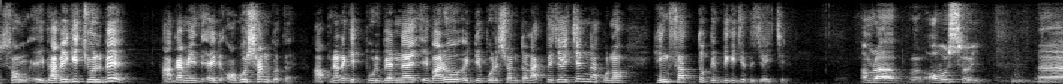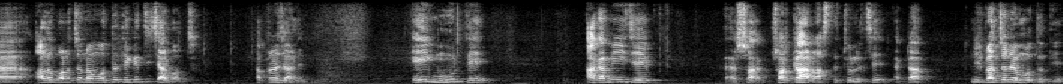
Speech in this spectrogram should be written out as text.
সং- এইভাবে কি চলবে? আগামী এর অবসান কোথায়? আপনারা কি পূর্বের ন্যায় এবারও ওই ডেপুটেশনটা রাখতে চাইছেন না কোনো হিংসাত্মকের দিকে যেতে চাইছেন? আমরা অবশ্যই আলাপ আলোচনার মধ্যে থেকেছি চার বছর। আপনারা জানেন। এই মুহূর্তে আগামী যে সরকার আসতে চলেছে একটা নির্বাচনের মধ্য দিয়ে,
